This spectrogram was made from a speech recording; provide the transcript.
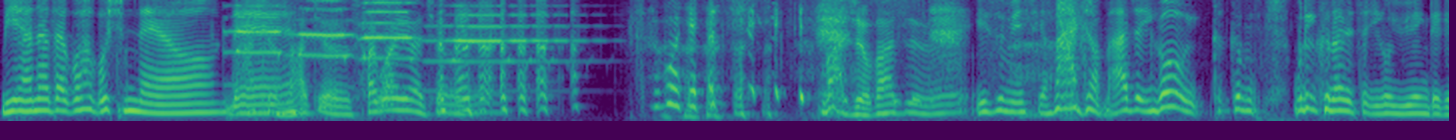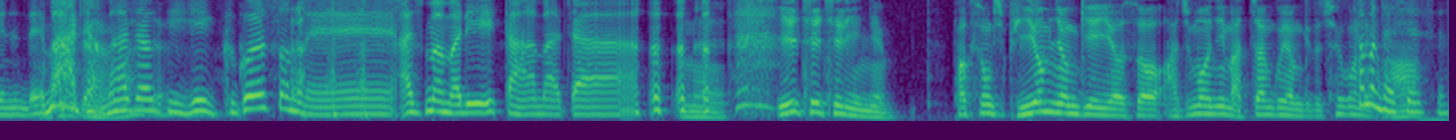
미안하다고 하고 싶네요. 맞아 네. 맞아 사과해야죠. 사과해야지. 맞아 맞아. 이수민 씨가 맞아 맞아 이거 가끔 우리 그날 했잖아 이거 유행되겠는데 맞아 그러니까, 맞아 맞아. 이게 그거였었네 아줌마 말이 다 맞아 네. 1772님. 박수홍 씨 비염 연기에 이어서 아주머니 맞장구 연기도 최고네요. 한번 다시 아, 했어요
